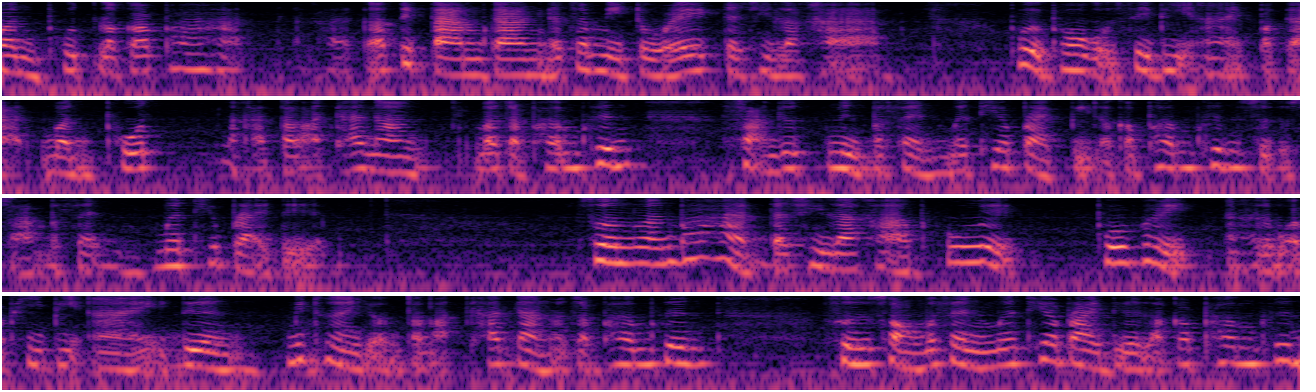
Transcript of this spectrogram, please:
วันพุธแล้วก็พฤหัสนะคะก็ติดตามกันก็จะมีตัวเลขแต่ชินราคา ผู้บริโภค CPI ประกาศวันพุธนะคะตลาดคาดการณ์ว่าจะเพิ่มขึ้น 3.1%เมื่อเทียบปลายปีแล้วก็เพิ่มขึ้น 0.3%เมื่อเทียบปลายเดือน ส่วนวันพฤหัสดัชนีราคาผู้ผู้ผลิตนะคะหรือว่า PPI เดือนมิถุนายนตลาดคาดการณ์ว่าจะเพิ่มขึ้น 0.2%เมื่อเทียบรายเดือน แล้วก็เพิ่มขึ้น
